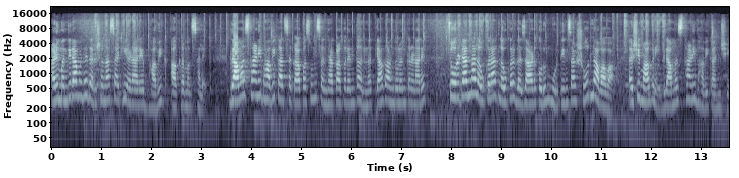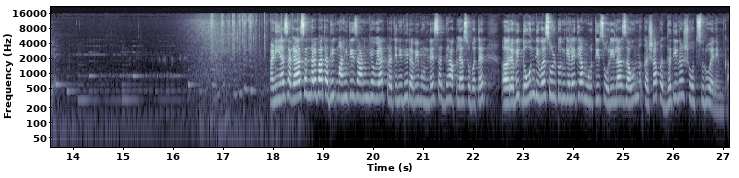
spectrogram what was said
आणि मंदिरामध्ये दर्शनासाठी येणारे भाविक आक्रमक झालेत. ग्रामस्थ आणि भाविक आज सकाळपासून संध्याकाळपर्यंत अन्नत्याग आंदोलन करणार आहेत. चोरट्यांना लवकरात लवकर गजाआड करून मूर्तींचा शोध लावावा अशी मागणी ग्रामस्थ आणि भाविकांची आहे. आणि या सगळ्या संदर्भात अधिक माहिती जाणून घेऊयात. प्रतिनिधी रवी मुंडे सध्या आपल्यासोबत आहेत. रवी दोन दिवस उलटून गेलेत या मूर्ती चोरीला जाऊन कशा पद्धतीनं शोध सुरू आहे नेमका?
